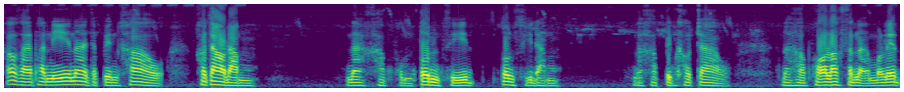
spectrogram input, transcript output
ข้าวสายพันธุ์นี้น่าจะเป็นข้าวข้าวเจ้าดำนะครับ ผมต้นสีต้นสีดำนะครับ เป็นข้าวเจ้านะครับ เพราะลักษณะเมล็ด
